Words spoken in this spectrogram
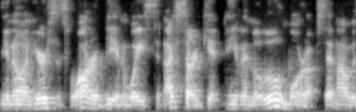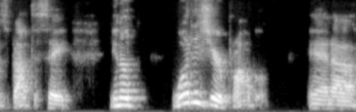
you know, and here's this water being wasted. I started getting even a little more upset. And I was about to say, you know, what is your problem? And uh,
